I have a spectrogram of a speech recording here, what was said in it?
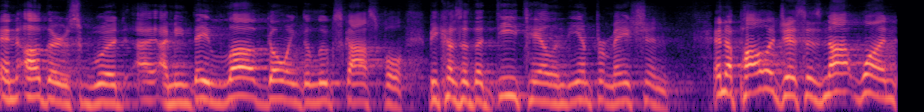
and others would. I, I mean, they love going to Luke's gospel because of the detail and the information. An apologist is not one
